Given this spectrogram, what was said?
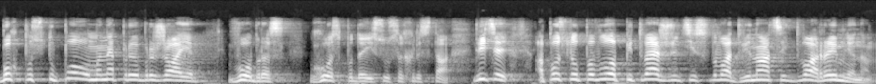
Бог поступово мене преображає в образ Господа Ісуса Христа. Дивіться, апостол Павло підтверджує ці слова 12.2 римлянам.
